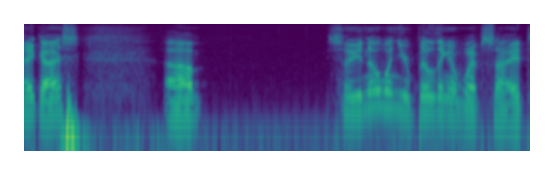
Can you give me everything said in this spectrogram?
Hey guys. Um, so you know when you're building a website,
